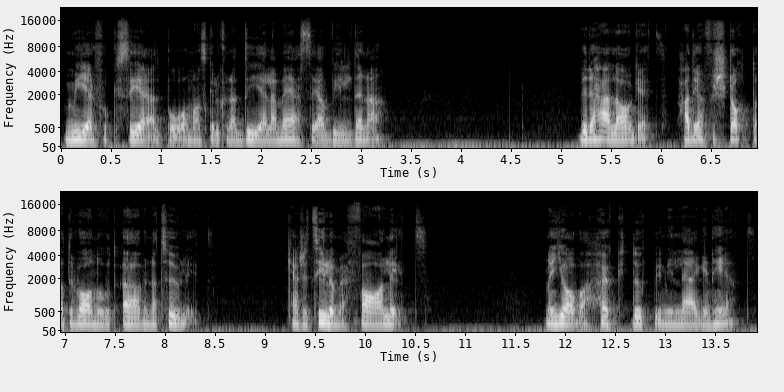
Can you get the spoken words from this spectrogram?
Mer fokuserad på om man skulle kunna dela med sig av bilderna. Vid det här laget hade jag förstått att det var något övernaturligt. Kanske till och med farligt. Men jag var högt upp i min lägenhet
